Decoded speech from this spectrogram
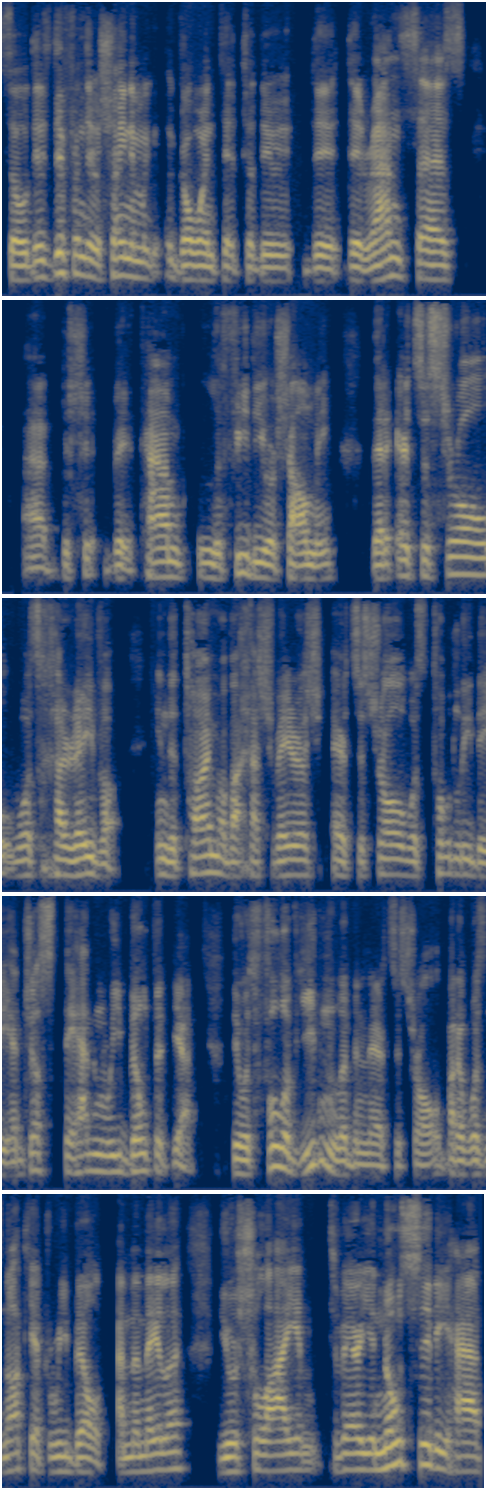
So there's different. The Shainim go into to the the the Ran says uh, Betam Lefidi or Shalmi that Eretz Yisrael was Chareva in the time of Achashverosh. Eretz Yisrael was totally they had just they hadn't rebuilt it yet. There was full of Yidden living in Eretz Yisrael, but it was not yet rebuilt. And Memela, Yerushalayim, Tveria, no city had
